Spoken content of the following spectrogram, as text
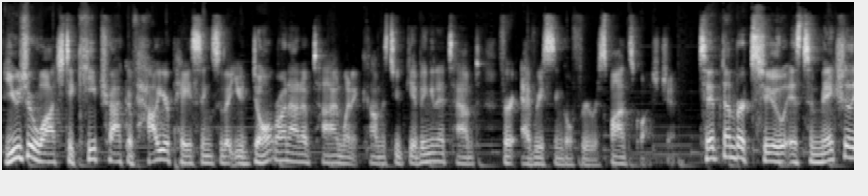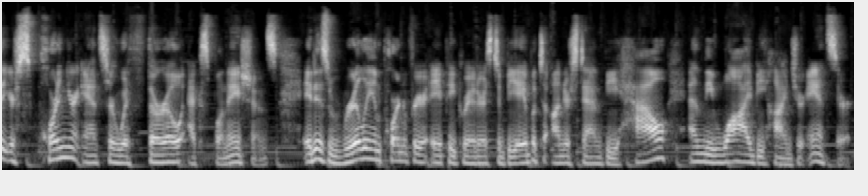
Use your watch to keep track of how you're pacing so that you don't run out of time when it comes to giving an attempt for every single free response question. Tip number two is to make sure that you're supporting your answer with thorough explanations. It is really important for your AP graders to be able to understand the how and the why behind your answer.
